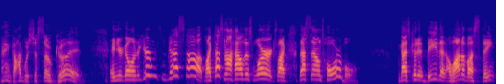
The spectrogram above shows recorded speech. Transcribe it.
man, God was just so good. And you're going, you're messed up. Like, that's not how this works. Like, that sounds horrible. Guys, could it be that a lot of us think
